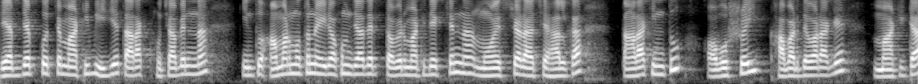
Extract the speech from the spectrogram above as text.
জ্যাব জ্যাব করছে মাটি ভিজে তারা খোঁচাবেন না। কিন্তু আমার মতন এইরকম যাদের টবের মাটি দেখছেন না ময়েশ্চার আছে হালকা, তারা কিন্তু অবশ্যই খাবার দেওয়ার আগে মাটিটা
